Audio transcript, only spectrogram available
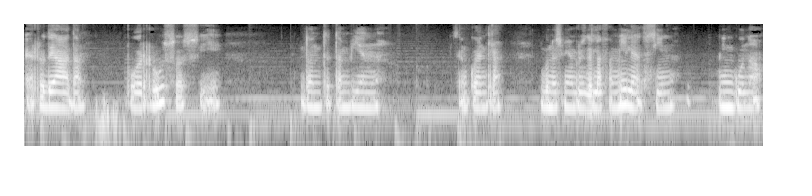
rodeada por rusos y donde también se encuentran algunos miembros de la familia sin ninguna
